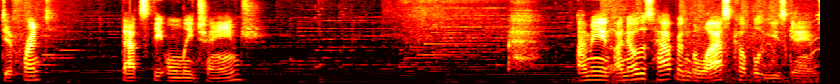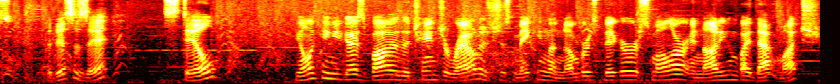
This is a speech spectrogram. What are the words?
different? That's the only change? I mean, I know this happened the last couple Ys games, but this is it? Still? The only thing you guys bother to change around is just making the numbers bigger or smaller, and not even by that much?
